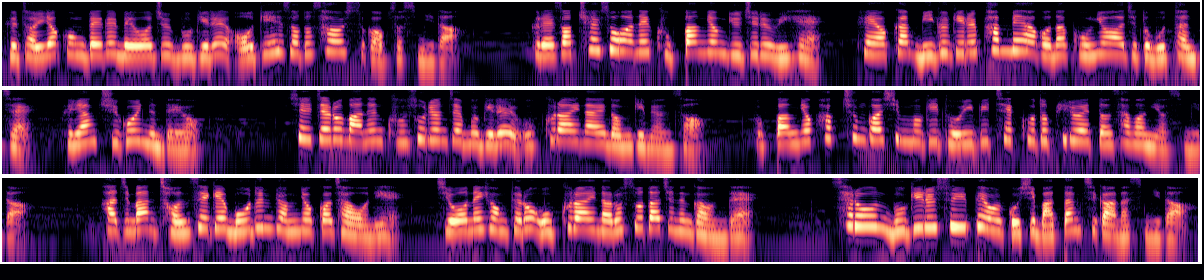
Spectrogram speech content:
그 전력 공백을 메워줄 무기를 어디에서도 사올 수가 없었습니다. 그래서 최소한의 국방력 유지를 위해 퇴역한 미그기를 판매하거나 공여하지도 못한 채 그냥 쥐고 있는데요. 실제로 많은 구소련제 무기를 우크라이나에 넘기면서 국방력 확충과 신무기 도입이 체코도 필요했던 상황이었습니다. 하지만 전 세계 모든 병력과 자원이 지원의 형태로 우크라이나로 쏟아지는 가운데 새로운 무기를 수입해 올 곳이 마땅치가 않았습니다.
